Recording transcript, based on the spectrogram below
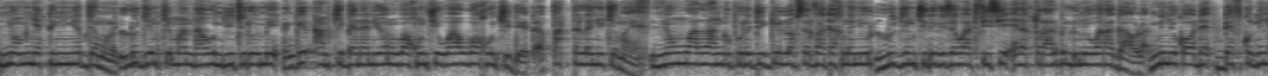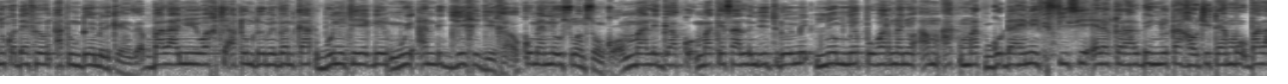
ñoom ñett ñi ñëpp jamono lu jëm ci mandat wu njiitu réew mi ngir am ci beneen yoon waxuñ ci waaw waxuñ ci déet patt lañu ci maye. Ñoom waa langue politique gi l'observateur nañu lu jëm ci réviser waat fichier électoral bi lu ñu war a gaaw la. Ni ko def def ko ni ko defee woon atum 2015 balaa ñuy wax ci atum 2024 bu ñu ci yeggee muy andi jeexi jeexa ku mel ni Ousmane Sonko Malick Gakou Macky Sall réew mi war nañu am ak mat guddaay ni fichier électoral bi ñu taxaw ci temm bala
